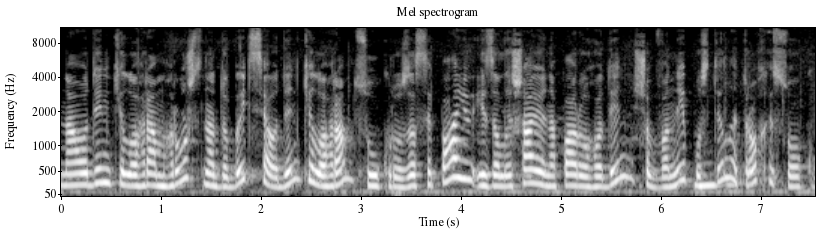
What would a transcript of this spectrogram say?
На 1 кг груш знадобиться 1 кг цукру. Засипаю і залишаю на пару годин, щоб вони пустили трохи соку.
